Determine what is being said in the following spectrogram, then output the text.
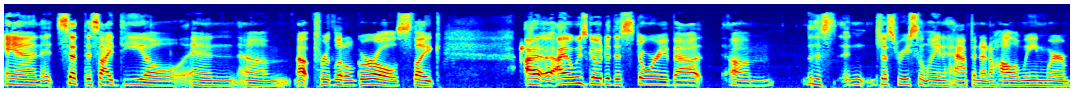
And it set this ideal and um, up for little girls. Like I, I always go to this story about um, this just recently. It happened at a Halloween where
